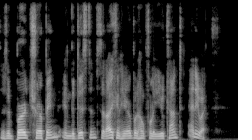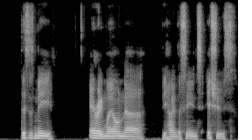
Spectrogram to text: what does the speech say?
There's a bird chirping in the distance that I can hear, but hopefully you can't. Anyway, this is me airing my own uh, behind the scenes issues,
